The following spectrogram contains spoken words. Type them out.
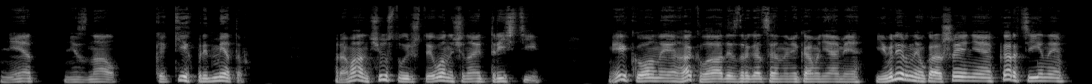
Нет, не знал. Каких предметов? Роман чувствует, что его начинает трясти. Иконы, оклады с драгоценными камнями, ювелирные украшения, картины,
